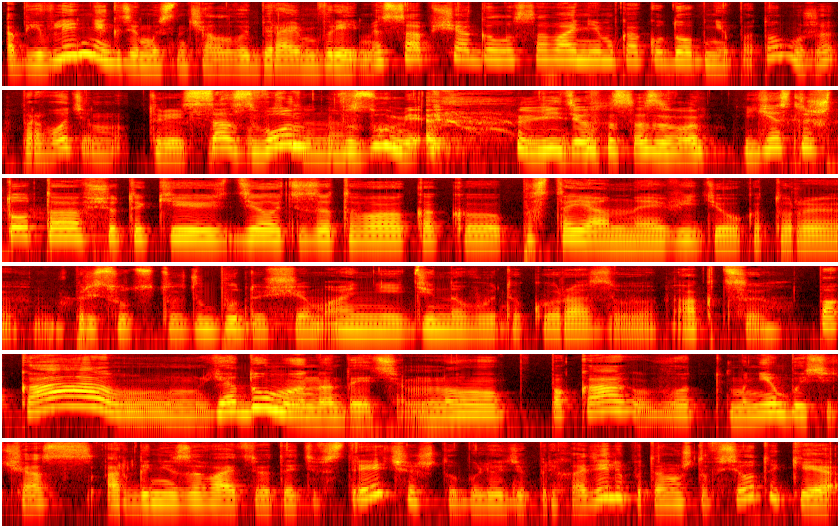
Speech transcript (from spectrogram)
объявление, где мы сначала выбираем время, сообща голосованием, как удобнее, потом уже проводим Третий, созвон собственно. в зуме, видео-созвон. Если что-то все-таки сделать из этого как э, постоянное видео, которое присутствует в будущем, а не единовую такую разовую акцию? Пока я думаю над этим, но пока вот мне бы сейчас организовать вот эти встречи, чтобы люди приходили, потому что все-таки,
